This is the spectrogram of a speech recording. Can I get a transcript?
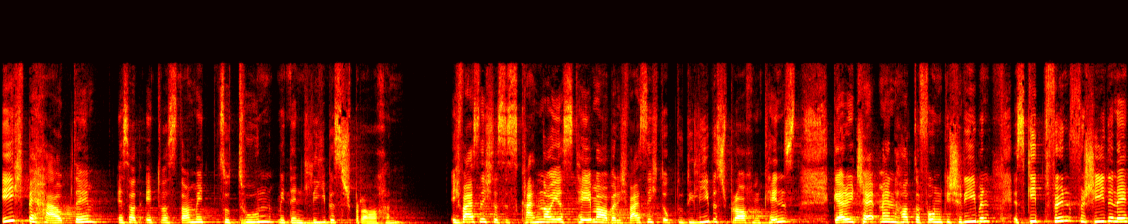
Ich behaupte, es hat etwas damit zu tun mit den Liebessprachen. Ich weiß nicht, das ist kein neues Thema, aber ich weiß nicht, ob du die Liebessprachen kennst. Gary Chapman hat davon geschrieben. Es gibt fünf verschiedene.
